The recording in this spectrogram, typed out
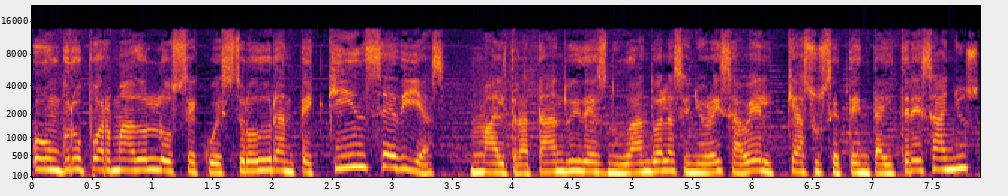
Un grupo armado los secuestró durante 15 días, maltratando y desnudando a la señora Isabel, que a sus 73 años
